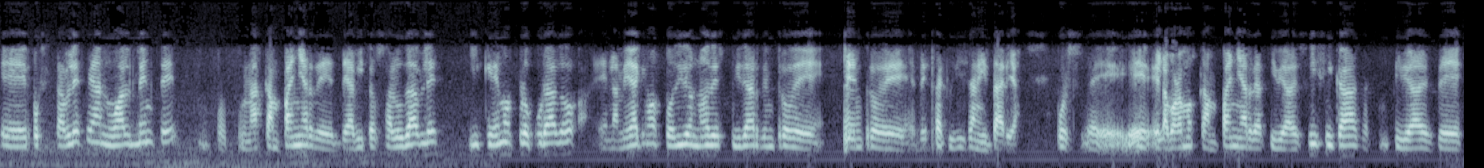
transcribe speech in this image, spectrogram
eh, pues establece anualmente pues, unas campañas de, hábitos saludables y que hemos procurado, en la medida que hemos podido, no descuidar dentro de dentro de esta crisis sanitaria pues eh, elaboramos campañas de actividades físicas, actividades de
